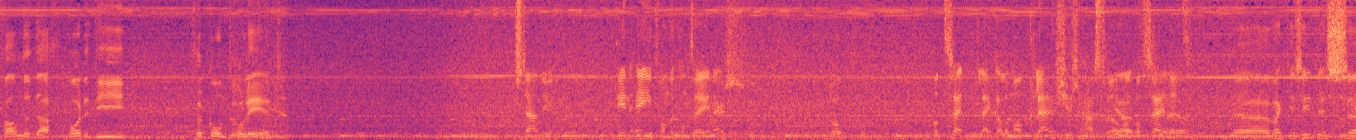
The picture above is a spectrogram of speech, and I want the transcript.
van de dag worden die gecontroleerd. We staan nu in een van de containers. Klopt. Wat zijn het? lijkt allemaal kluisjes haast wel. Ja, wat zijn het? Uh, wat je ziet is uh,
